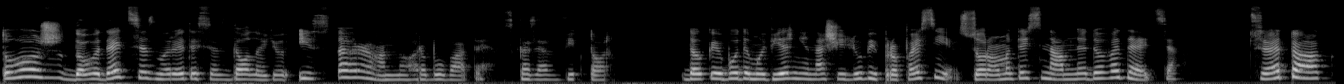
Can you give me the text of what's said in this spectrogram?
Тож доведеться змиритися з долею і старанно грабувати, сказав Віктор. Доки будемо вірні нашій любій професії, соромитись нам не доведеться. Це так.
